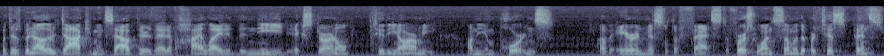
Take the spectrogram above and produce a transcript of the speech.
But there's been other documents out there that have highlighted the need, external to the Army, on the importance of air and missile defense. The first one, some of the participants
